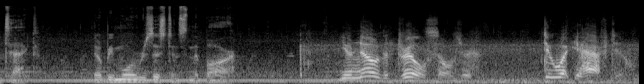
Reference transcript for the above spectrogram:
Contact. There'll be more resistance in the bar. You know the drill, soldier. Do what you have to.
